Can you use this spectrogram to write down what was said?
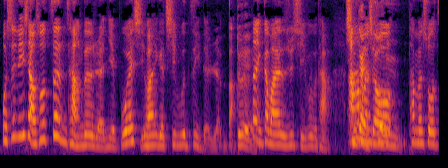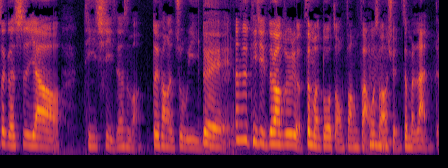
我心里想说，正常的人也不会喜欢一个欺负自己的人吧？对，那你干嘛一直去欺负他？情感教育，他们说这个是要。提起那什么对方的注意力，对，但是提起对方注意力有这么多种方法，为什么要选这么烂的？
